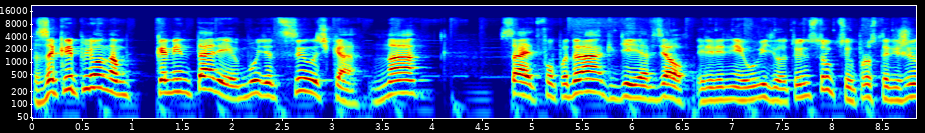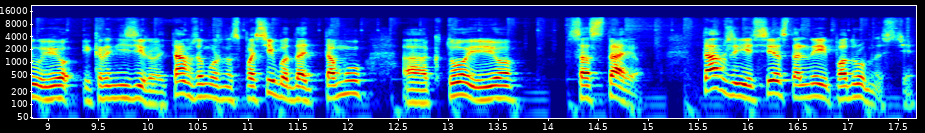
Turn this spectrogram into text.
В закрепленном комментарии будет ссылочка на сайт ФОПДА, где я взял, или вернее увидел эту инструкцию, просто решил ее экранизировать. Там же можно спасибо дать тому, э, кто ее составил. Там же есть все остальные подробности.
